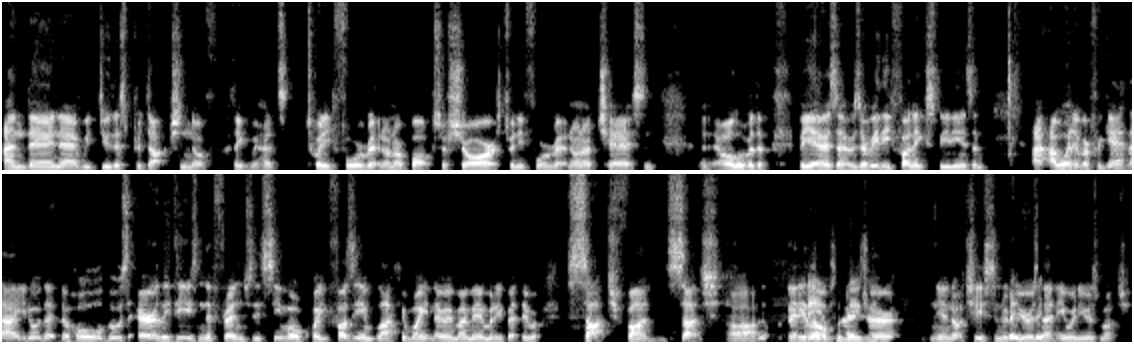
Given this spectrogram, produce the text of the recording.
and then uh, we do this production of i think we had 24 written on our boxer shorts 24 written on our chest and, and all over the but yeah it was, a, it was, a, really fun experience. And I, I, won't ever forget that you know that the whole those early days in the fringe they seem all quite fuzzy and black and white now in my memory but they were such fun such oh, very mate, little pressure. Yeah not chasing reviewers but, but, anywhere near as much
